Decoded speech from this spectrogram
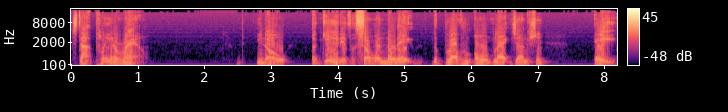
Stop playing around. You know, again, if someone know that the brother who owned Black Junction, hey,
